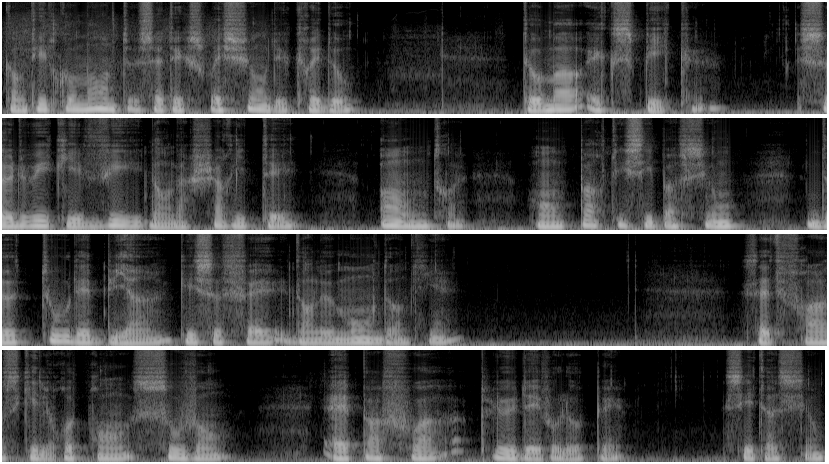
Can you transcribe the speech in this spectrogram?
Quand il commente cette expression du credo, Thomas explique Celui qui vit dans la charité entre en participation de tous les biens qui se fait dans le monde entier. Cette phrase qu'il reprend souvent est parfois plus développée. Citation.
